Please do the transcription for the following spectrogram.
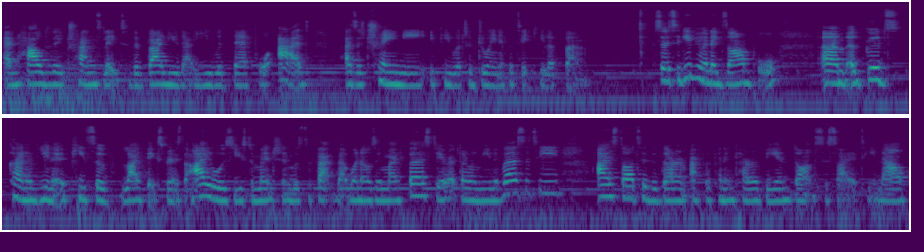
and how do they translate to the value that you would therefore add as a trainee if you were to join a particular firm. So to give you an example, um, a good kind of you know piece of life experience that I always used to mention was the fact that when I was in my first year at Durham University, I started the Durham African and Caribbean Dance Society. Now,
